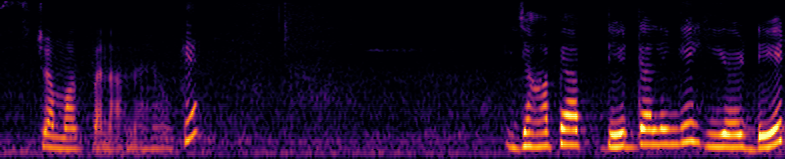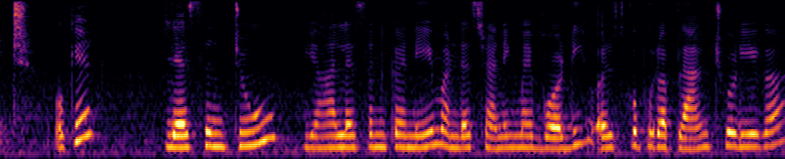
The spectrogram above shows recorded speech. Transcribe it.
स्टमक बनाना है ओके यहाँ पे आप डेट डालेंगे here date okay lesson two यहाँ लेसन का नेम अंडरस्टैंडिंग माई बॉडी और इसको पूरा ब्लैंक छोड़िएगा।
